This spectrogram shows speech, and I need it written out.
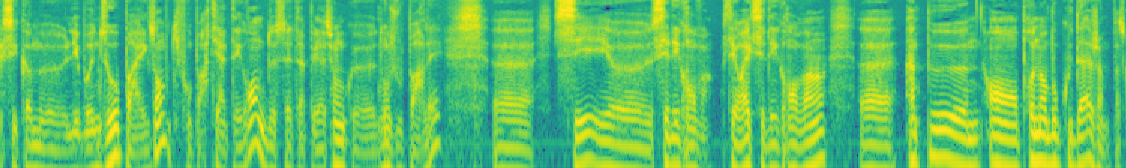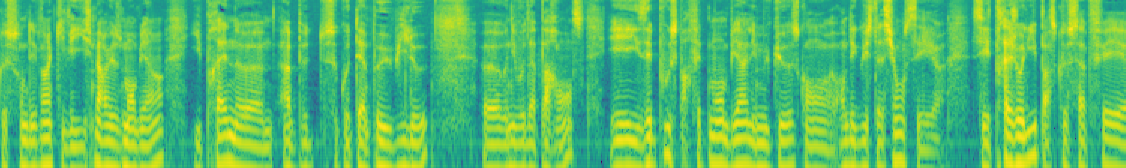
C'est comme euh, les bonzo, par exemple, qui font partie intégrante de cette appellation dont je vous parlais. Euh, c'est euh, des grands vins. C'est vrai que c'est des grands vins, un peu en prenant beaucoup d'âge, parce que ce sont des vins qui vieillissent merveilleusement bien. Ils prennent un peu ce côté un peu huileux au niveau d'apparence et ils épousent parfaitement bien les muqueuses. En dégustation, c'est très joli parce que ça fait,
